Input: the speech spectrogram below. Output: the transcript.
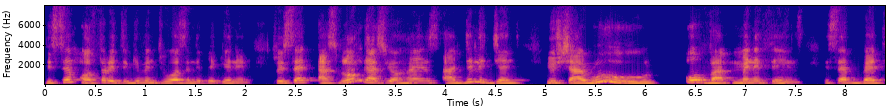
the same authority given to us in the beginning. So he said, as long as your hands are diligent, you shall rule over many things. He said, but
